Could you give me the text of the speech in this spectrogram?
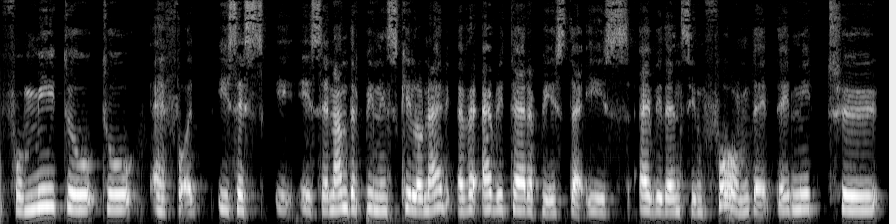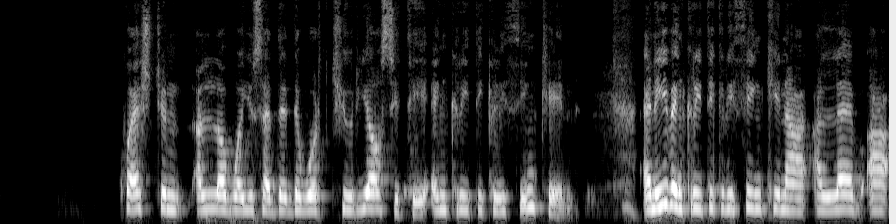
for, for me to to eh, effort is a, is an underpinning skill on every, every therapist that is evidence informed that they need to question i love what you said the, the word curiosity and critically thinking. And even critically thinking at a level at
